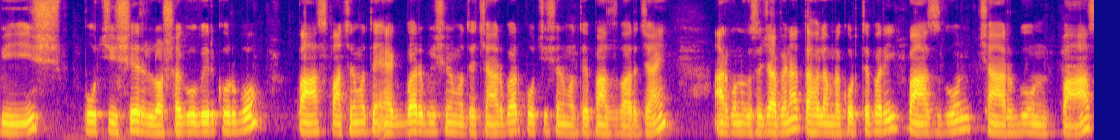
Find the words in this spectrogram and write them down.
বিশ, পঁচিশের লসাগু বের করব। পাঁচ, পাঁচের মধ্যে একবার, বিশের মধ্যে চারবার, পঁচিশের মধ্যে পাঁচবার যায়। আর কোনো কিছু যাবে না, তাহলে আমরা করতে পারি পাঁচ গুণ চার গুণ পাঁচ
